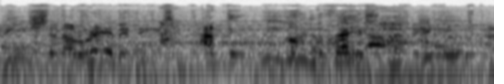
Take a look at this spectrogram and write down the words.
Traditional remedies, and the Not in the face.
